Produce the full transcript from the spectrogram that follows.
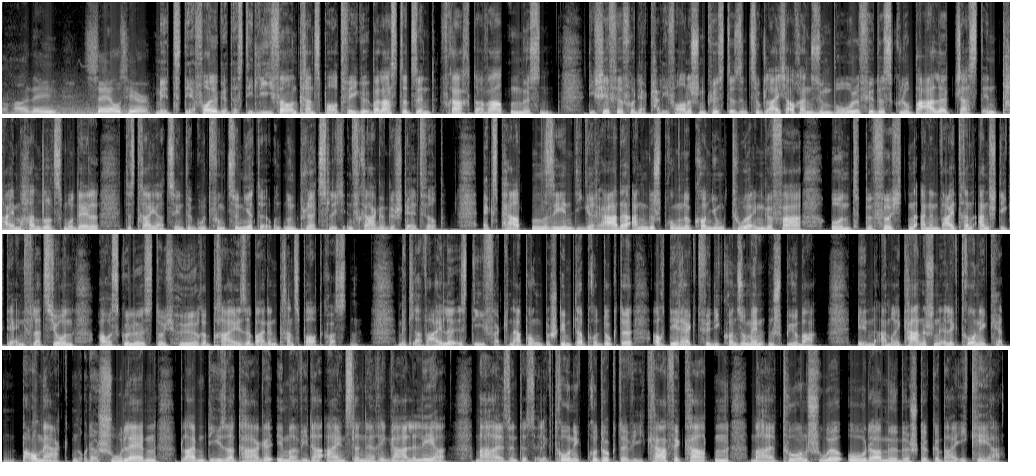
Mit der Folge, dass die Liefer- und Transportwege überlastet sind, Frachter warten müssen. Die Schiffe vor der kalifornischen Küste sind zugleich auch ein Symbol für das globale Just-in-Time-Handelsmodell, das drei Jahrzehnte gut funktionierte und nun plötzlich in Frage gestellt wird. Experten sehen die gerade angesprungene Konjunktur in Gefahr und befürchten einen weiteren Anstieg der Inflation, ausgelöst durch höhere Preise bei den Transportkosten. Mittlerweile ist die Verknappung bestimmter Produkte auch direkt für die Konsumenten spürbar. In amerikanischen Elektronikketten, Baumärkten oder Schuhläden bleiben dieser Tage immer wieder einzelne Regale leer. Mal sind es Elektronikprodukte wie Grafikkarten, mal Turnschuhe oder Möbelstücke bei IKEA.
